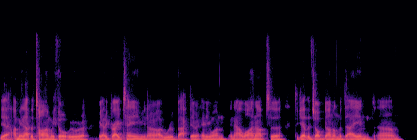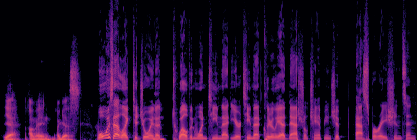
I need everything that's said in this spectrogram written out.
yeah, I mean, at the time we thought we were we had a great team. You know, I would have backed anyone in our lineup to to get the job done on the day. And um, yeah, I mean, I guess. What was that like to join a 12 and 1 team that year, a team that clearly had national championship aspirations? And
